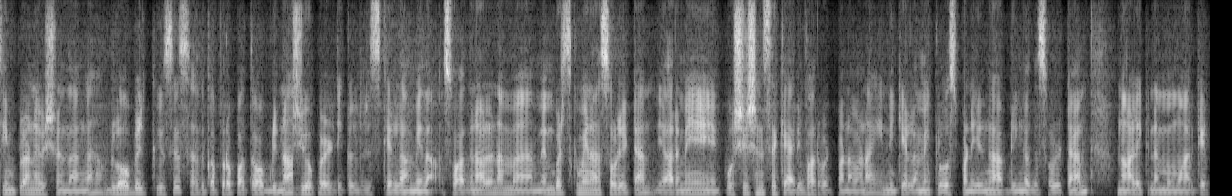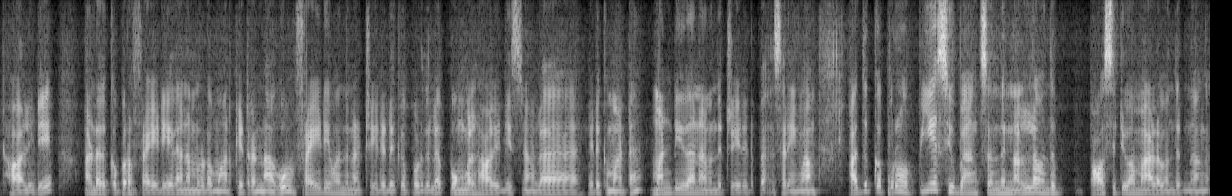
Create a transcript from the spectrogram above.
சிம்பிளான விஷயம் தாங்க. குளோபல் கியூசஸ் அதுக்கப்புறம் பார்த்தோம் அப்படின்னா ஜியோ பொலிட்டிக்கல் ரிஸ்க் எல்லாமே தான். ஸோ அதனால் நம்ம மெம்பர்ஸ்க்குமே நான் சொல்லிட்டேன். யாருமே பொசிஷன்ஸை கேரி ஃபார்வர்ட் பண்ண வேணாம். இன்றைக்கி எல்லாமே க்ளோஸ் பண்ணிடுங்க அப்படிங்கிறத சொல்லிட்டேன். நாளைக்கு நம்ம மார்க்கெட் ஹாலிடே அண்ட் அதுக்கப்புறம் ஃப்ரைடே தான் நம்மளோட மார்க்கெட் ரன் ஆகும். ஃப்ரைடே வந்து நான் ட்ரேட் எடுக்க போகிறதில்ல பொங்கல் ஹாலிடேஸ்னால எடுக்க மாட்டேன். மண்டே தான் நான் வந்து ட்ரேட் எடுப்பேன். சரிங்களா? அதுக்கப்புறம் பிஎஸ்யூ பேங்க்ஸ் வந்து நல்லா வந்து பாசிட்டிவாக மேலே வந்திருந்தாங்க.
